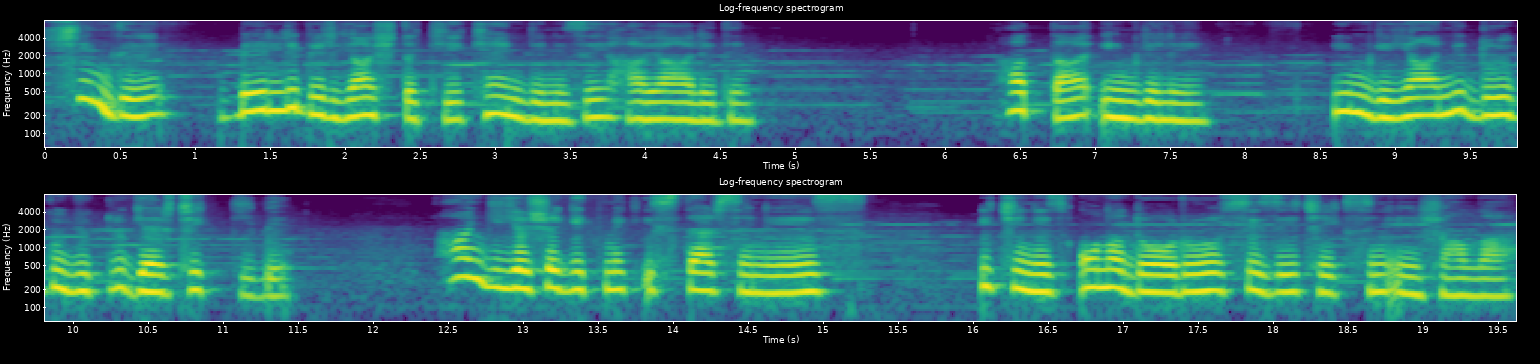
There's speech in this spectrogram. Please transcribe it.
Şimdi belli bir yaştaki kendinizi hayal edin. Hatta imgeleyin. İmge yani duygu yüklü gerçek gibi. Hangi yaşa gitmek isterseniz içiniz ona doğru sizi çeksin inşallah.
